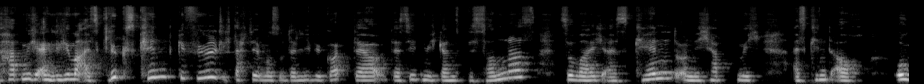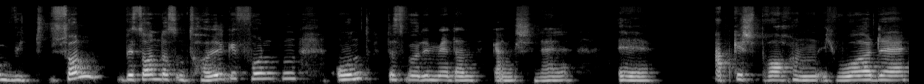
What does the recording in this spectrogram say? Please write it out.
habe mich eigentlich immer als Glückskind gefühlt. Ich dachte immer so, der liebe Gott, der, der sieht mich ganz besonders. So war ich als Kind und ich habe mich als Kind auch irgendwie schon besonders und toll gefunden. Und das wurde mir dann ganz schnell äh, abgesprochen. Ich wurde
